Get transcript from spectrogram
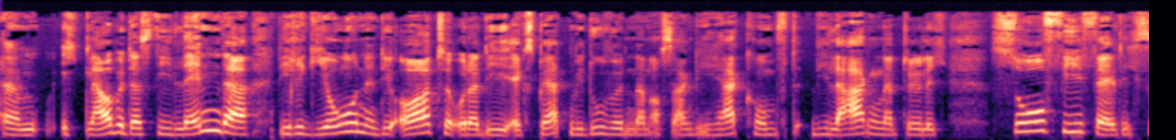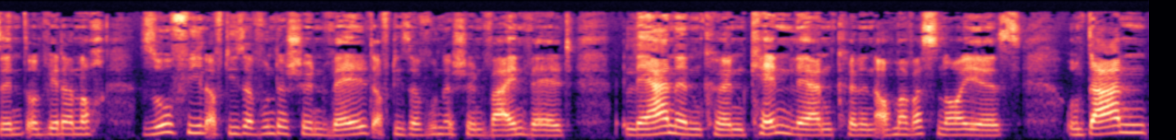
ähm, ich glaube, dass die Länder, die Regionen, die Orte oder die Experten wie du würden dann auch sagen, die Herkunft, die Lagen natürlich so vielfältig sind und wir dann noch so viel auf dieser wunderschönen Welt, auf dieser wunderschönen Weinwelt lernen können, kennenlernen können, auch mal was Neues. Und dann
